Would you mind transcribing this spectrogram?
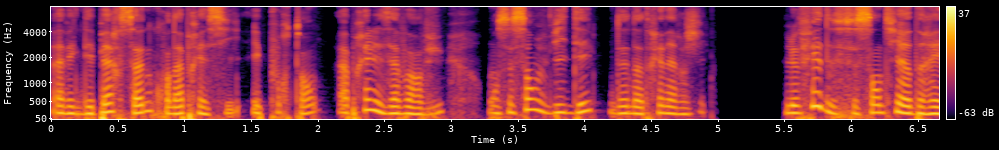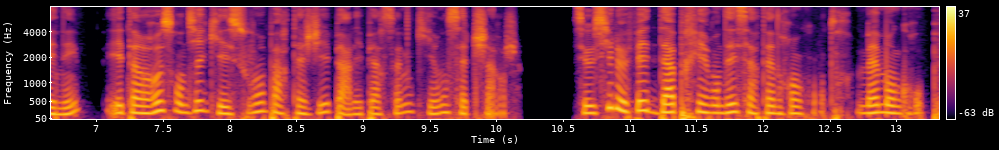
avec des personnes qu'on apprécie et pourtant, après les avoir vues, on se sent vidé de notre énergie. Le fait de se sentir drainé est un ressenti qui est souvent partagé par les personnes qui ont cette charge. C'est aussi le fait d'appréhender certaines rencontres, même en groupe,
